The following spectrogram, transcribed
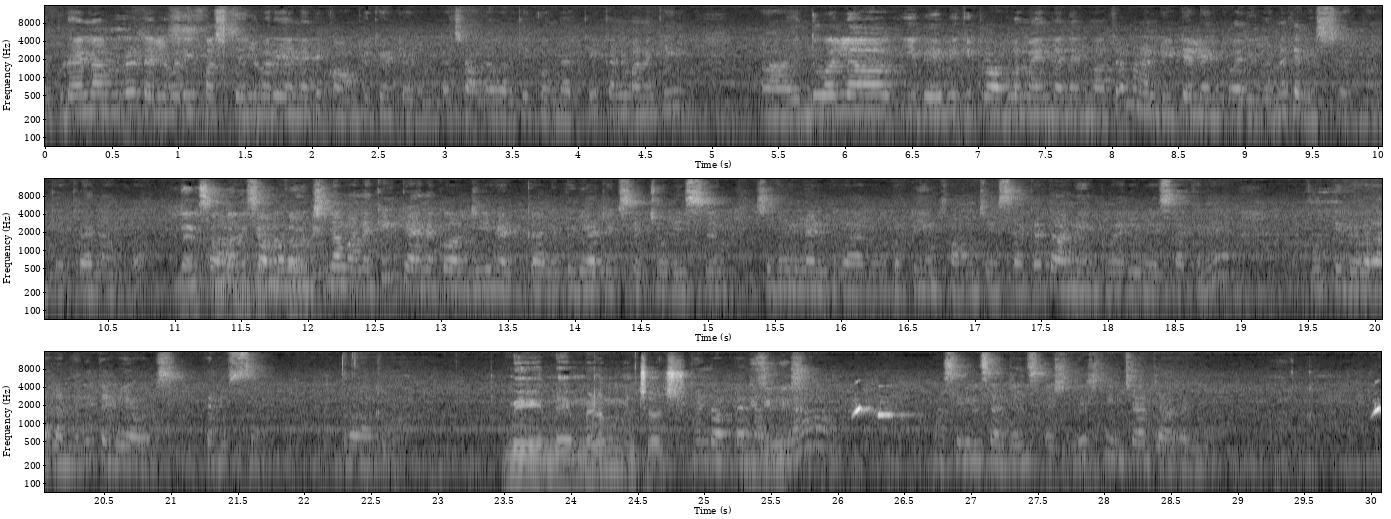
ఎప్పుడైనా కూడా డెలివరీ ఫస్ట్ డెలివరీ అనేది కాంప్లికేటెడ్ ఉంటుంది చాలా వరకు కొందరికి. కానీ మనకి ఎందువల్ల ఈ బేబీకి ప్రాబ్లం అయింది అనేది మాత్రం మనం డీటెయిల్ ఎంక్వైరీలోనే తెలుస్తుంది మనకి ఎప్పుడైనా కూడా. సంబంధించిన మనకి గైనకాలజీ హెడ్ కానీ పీడియాట్రిక్స్ హెచ్ఓడిస్ సూపరింటెండెంట్ గారు ఒక టీం ఫామ్ చేశాక దాన్ని ఎంక్వైరీ వేశాకనే పూర్తి వివరాలు అనేది తెలియవలసి తెలుస్తాయి ఇప్పుడు మీ నేమ్ మేడం ఇన్ఛార్జ్ నేను doctor Naveena civil surgeon specialist incharge RMD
